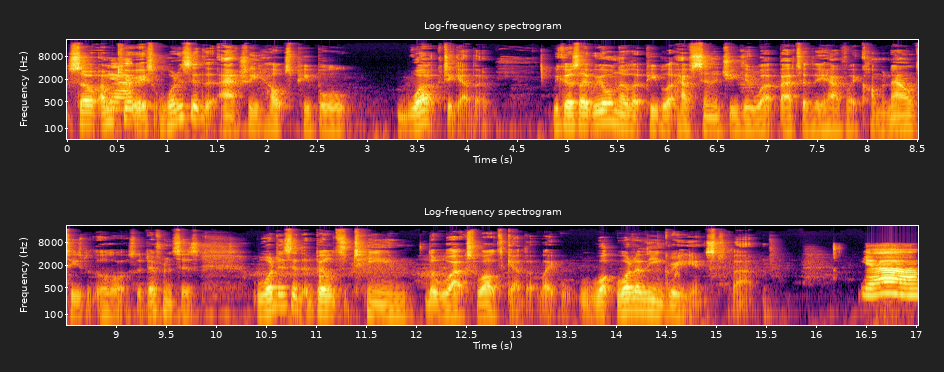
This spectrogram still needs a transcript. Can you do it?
So I'm yeah. curious, what is it that actually helps people work together? Because like we all know that people that have synergy, they work better. They have like commonalities, but there's lots of differences. What is it that builds a team that works well together? Like what what are the ingredients to that? Yeah,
